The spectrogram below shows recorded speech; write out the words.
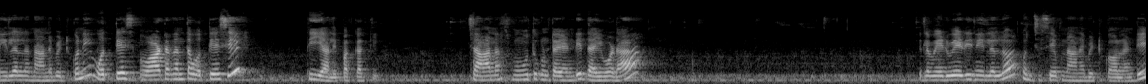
నీళ్ళల్లో నానబెట్టుకొని ఒత్తేసి వాటర్ అంతా ఒత్తేసి తీయాలి పక్కకి. చాలా స్మూత్గా ఉంటాయండి దైవడ ఇట్లా వేడి వేడి నీళ్ళల్లో కొంచెంసేపు నానబెట్టుకోవాలండి.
